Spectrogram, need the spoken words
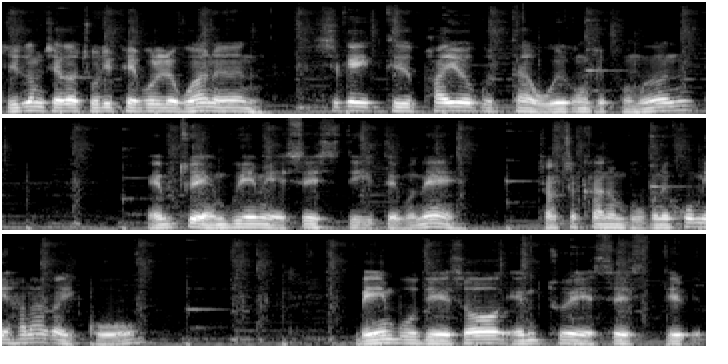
지금 제가 조립해 보려고 하는 시게이트 파이어쿠다 510 제품은 M2 NVMe SSD이기 때문에 장착하는 부분에 홈이 하나가 있고 메인보드에서 M2 SSD,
